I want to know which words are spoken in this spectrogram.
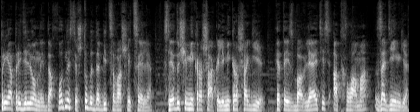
при определенной доходности, чтобы добиться вашей цели. Следующий микрошаг или микрошаги – это избавляйтесь от хлама за деньги.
